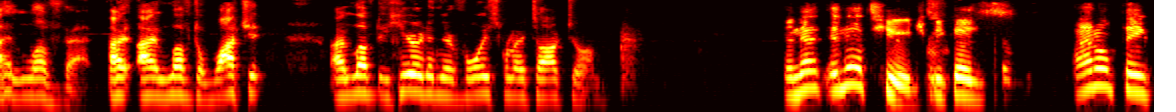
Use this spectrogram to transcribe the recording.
I love that. I I love to watch it. I love to hear it in their voice when I talk to them. And that and that's huge because I don't think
